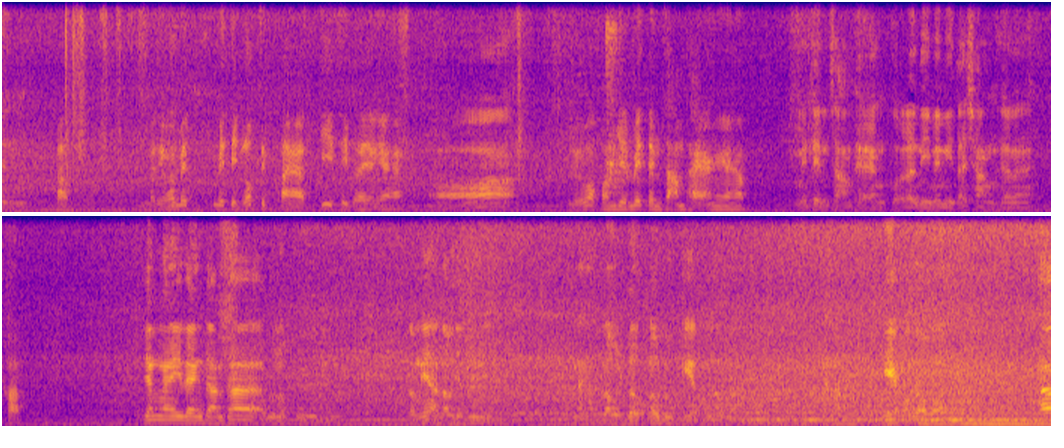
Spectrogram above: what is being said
ถึง ครับหมายถึงว่าไม่ไม่ติดลบสิบแปดยี่สิบอะไรอย่างเงี้ยครับอ๋อ หรือว่าความเย็นไม่เต็มสามแผงเงี้ยครับไม่เต็มสามแผงกรณีไม่มีตาช่างใช่ไหม ครับ ยังไงแรงดันถ้าอุณหภูมิ ตรงนี้เราอย่าเพิ่งนะครับเราเราดูเกรดของเรานะครับเกรดของเราอนถ้า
